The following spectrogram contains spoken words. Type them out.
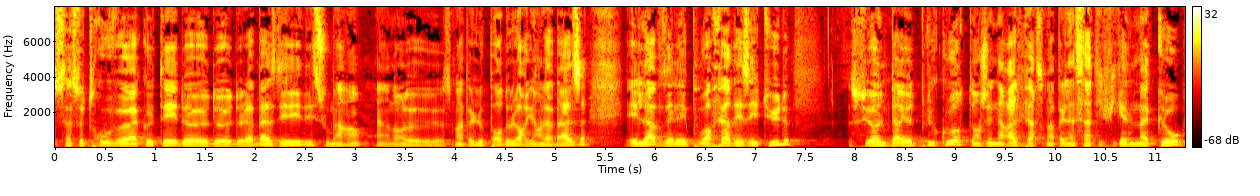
ça se trouve à côté de, de, de la base des, des sous-marins, hein, dans le, ce qu'on appelle le port de Lorient, la base. Et là, vous allez pouvoir faire des études sur une période plus courte, en général faire ce qu'on appelle un certificat de matelot.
